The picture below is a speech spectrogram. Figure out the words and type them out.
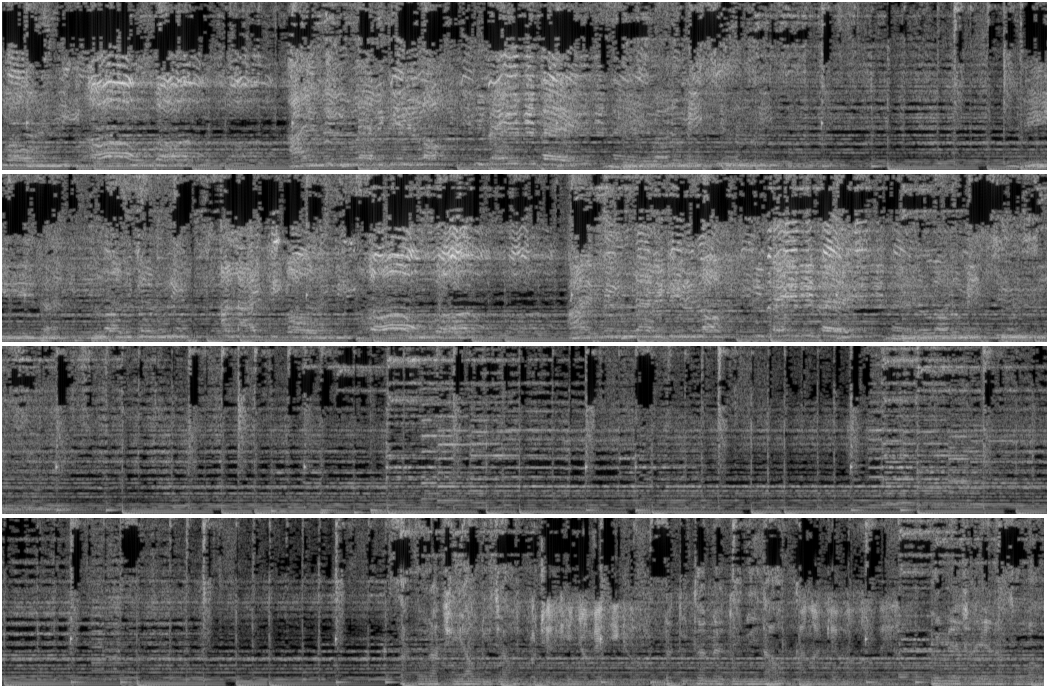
getting. Ia urija Kočerkinja Mexico Pretu teme dumina Kana kema avea. Ujme čaje nasoval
